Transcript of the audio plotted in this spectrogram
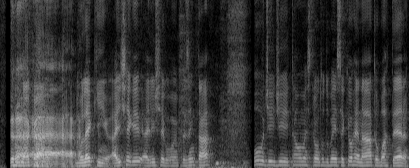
Na cara. Molequinho. Aí cheguei, aí ele chegou pra me apresentar. Ô, JJ e tal, mestrão, tudo bem? Esse aqui é o Renato, é o Batera.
